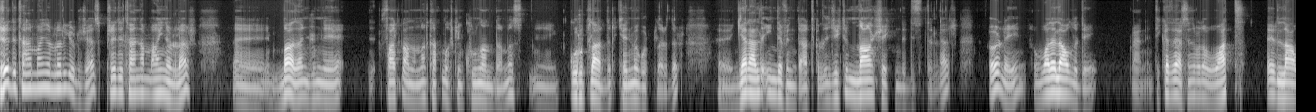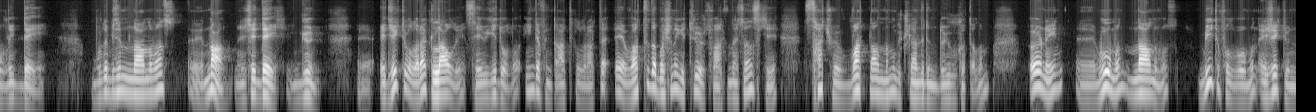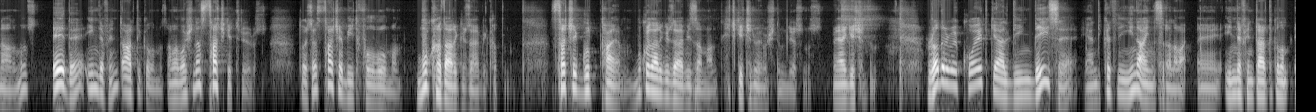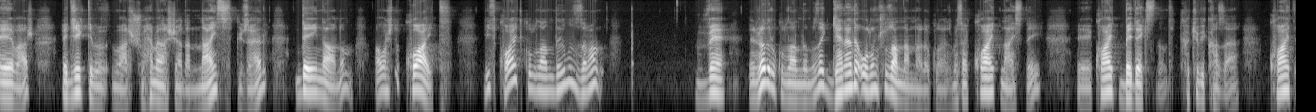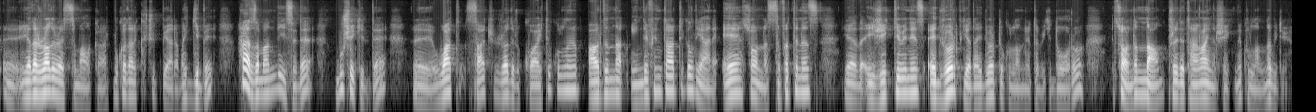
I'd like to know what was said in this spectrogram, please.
Predeterminer'ları göreceğiz. Predeterminer'lar eee, bazen cümleye farklı anlamlar katmak için kullandığımız eee, gruplardır, kelime gruplarıdır. Eee, genelde indefinite article, adjective, noun şeklinde dizitirler. Örneğin, what a lovely day. Yani dikkat ederseniz burada what a lovely day. Burada bizim noun'umuz e, noun, şey day, gün. E, adjective olarak lovely, sevgi dolu. Indefinite article olarak da e, what'ı da başına getiriyoruz farkındaysanız ki such ve what'la anlamı güçlendirin, duygu katalım. Örneğin e, woman noun'umuz, beautiful woman adjective noun'umuz, e de indefinite article'ımız ama başına such getiriyoruz. Dolayısıyla such a beautiful woman. Bu kadar güzel bir kadın. Such a good time. Bu kadar güzel bir zaman. Hiç geçirmemiştim diyorsunuz. Veya geçirdim. Rather ve quiet geldiğinde ise yani dikkat edin yine aynı sıralama. E, indefinite article'ım e var. Adjective var şu hemen aşağıda. Nice, güzel. Day noun'um. Ama şimdi quiet. Biz quiet kullandığımız zaman ve rather kullandığımızda genelde olumsuz anlamlarda kullanıyoruz. Mesela quite nice day, e, quite bad accident, kötü bir kaza, quite ya da rather a small car, bu kadar küçük bir araba gibi. Her zaman değilse de bu şekilde e, what, such, rather, quite'ı kullanıp ardından indefinite article yani e sonra sıfatınız ya da adjective'iniz adverb ya da adverb de kullanılıyor tabii ki doğru. Sonra da noun, predeterminer şeklinde kullanılabiliyor.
